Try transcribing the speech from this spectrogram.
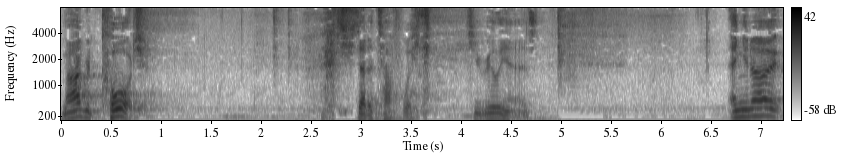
Margaret Court, she's had a tough week. she really has. And you know,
